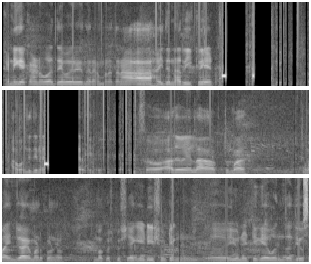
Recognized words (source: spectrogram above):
ಕಣ್ಣಿಗೆ ಕಾಣುವ ದೇವರು ಎಂದರೆ ಅಮ್ಮನ ತನ ಆ ಇದನ್ನ ಇದನ್ನು ರೀಕ್ರಿಯೇಟ್ ಆ ಒಂದು ದಿನ ಸೊ ಅದು ಎಲ್ಲ ತುಂಬ ತುಂಬ ಎಂಜಾಯ್ ಮಾಡಿಕೊಂಡು ತುಂಬ ಖುಷಿ ಖುಷಿಯಾಗಿ ಇಡೀ ಶೂಟಿಂಗ್ ಯೂನಿಟಿಗೆ ಒಂದು ದಿವಸ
